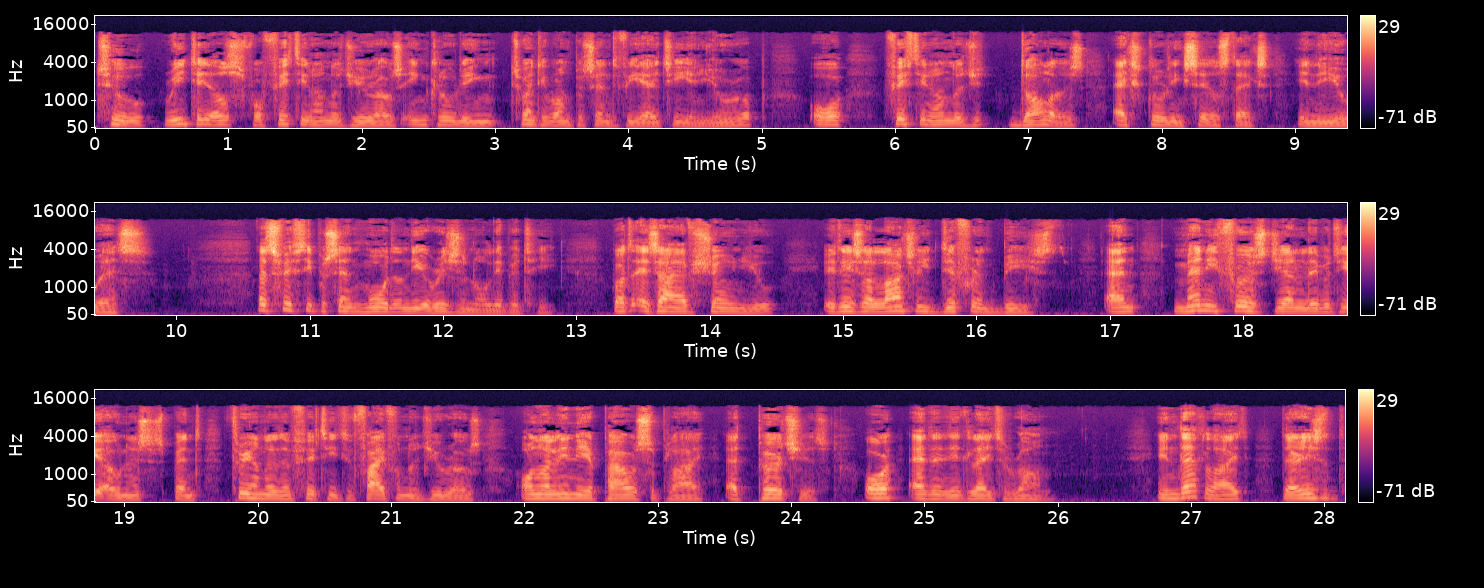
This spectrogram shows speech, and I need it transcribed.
2 retails for 1500 euros including 21% VAT in Europe or $1500 excluding sales tax in the US. That's 50% more than the original Liberty, but as I have shown you, it is a largely different beast and many first gen Liberty owners spent 350 to 500 euros on a linear power supply at purchase or added it later on. In that light there isn't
